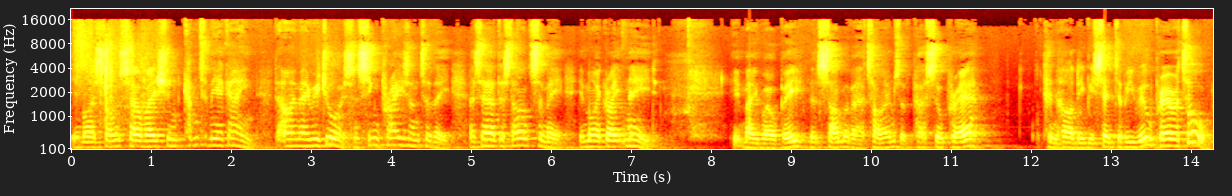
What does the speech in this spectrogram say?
in my soul's salvation, come to me again, that I may rejoice and sing praise unto thee, as thou dost answer me in my great need. It may well be that some of our times of personal prayer can hardly be said to be real prayer at all,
